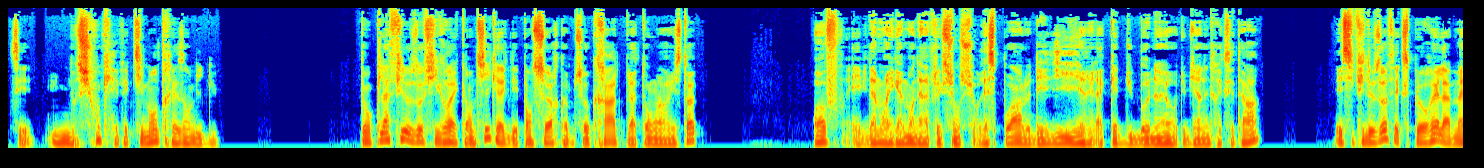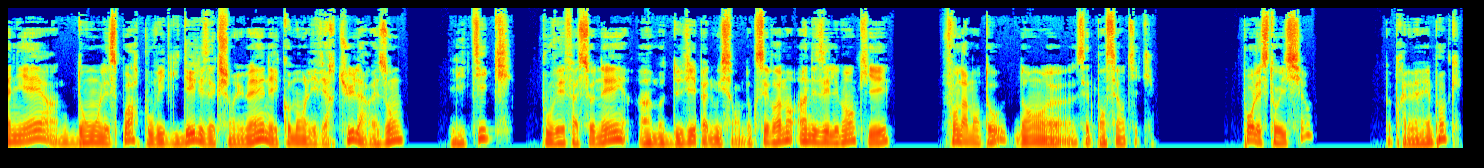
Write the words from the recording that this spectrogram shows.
c'est une notion qui est effectivement très ambiguë. Donc la philosophie grecque antique, avec des penseurs comme Socrate, Platon, Aristote, offre évidemment également des réflexions sur l'espoir, le désir et la quête du bonheur, du bien-être, etc. Et ces philosophes exploraient la manière dont l'espoir pouvait guider les actions humaines et comment les vertus, la raison, l'éthique pouvaient façonner un mode de vie épanouissant. Donc c'est vraiment un des éléments qui est fondamentaux dans euh, cette pensée antique. Pour les stoïciens, à peu près la même époque,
